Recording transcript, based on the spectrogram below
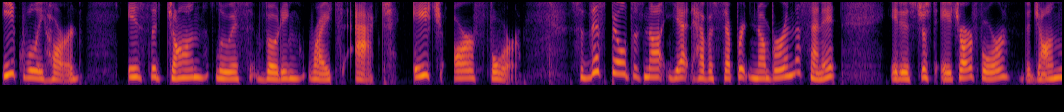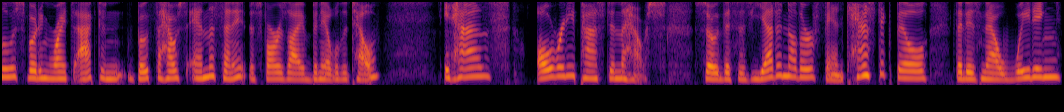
equally hard, is the John Lewis Voting Rights Act, H.R. 4. So this bill does not yet have a separate number in the Senate. It is just H.R. 4, the John Lewis Voting Rights Act, in both the House and the Senate, as far as I've been able to tell. It has already passed in the House. So, this is yet another fantastic bill that is now waiting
